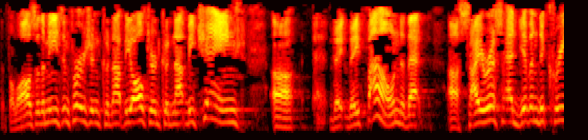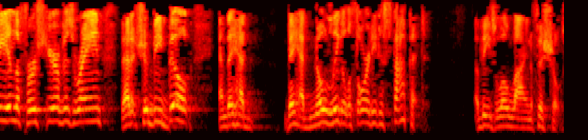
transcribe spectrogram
that the laws of the Medes and Persian could not be altered, could not be changed. Uh, they, they found that uh, Cyrus had given decree in the first year of his reign that it should be built, and they had, they had no legal authority to stop it of these low-lying officials.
